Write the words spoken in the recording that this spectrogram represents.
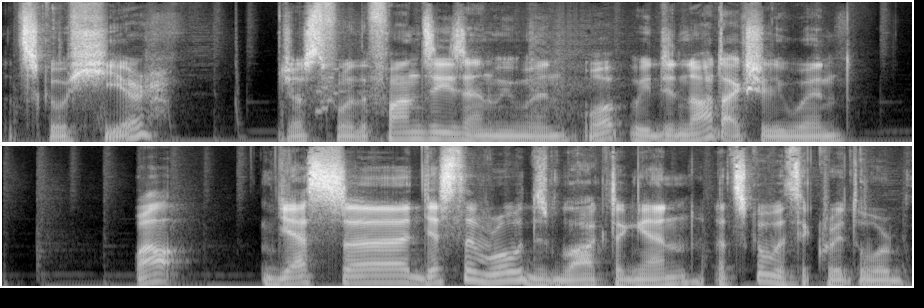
Let's go here. Just for the funsies and we win. Whoop, we did not actually win. Well, yes, uh, yes the road is blocked again. Let's go with the crit orb.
